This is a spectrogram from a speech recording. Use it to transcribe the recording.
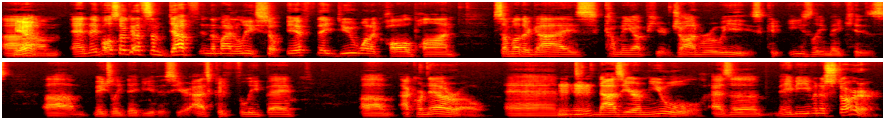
Um, Yeah. And they've also got some depth in the minor leagues. So if they do want to call upon some other guys coming up here, John Ruiz could easily make his um, major league debut this year, as could Felipe um, Acornero and Mhm. Nazir Mule as a maybe even a starter.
